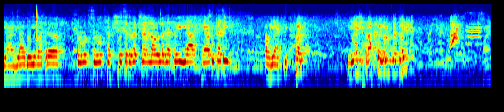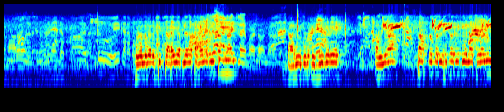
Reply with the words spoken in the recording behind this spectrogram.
या यावेळी मात्र दोन दोनचं क्षेत्ररक्षण लावलं जातोय. या खेळाडूसाठी अहो, या कितपत यश प्राप्त करून देतोय. खोलवरची चढाई आपल्याला पाहायला मिळते. डावी उजवीकडे अहो, या सात नंबर विस्तार केला खेळाडू.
